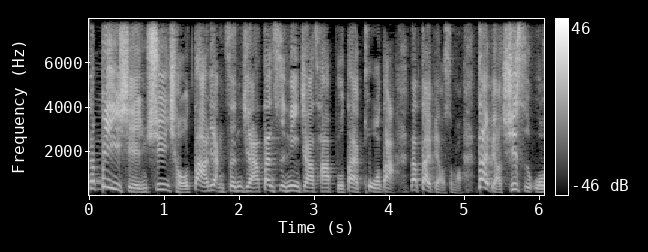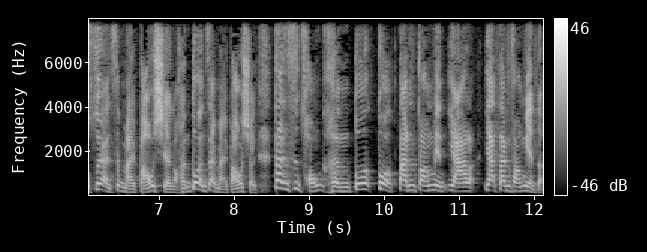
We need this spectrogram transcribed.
那避险需求大量增加，但是逆价差不带扩大，那代表什么？代表其实我虽然是买保险了，很多人在买保险，但是从很多做单方面压压单方面的，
